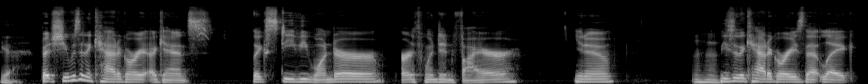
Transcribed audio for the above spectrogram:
Yeah. but she was in a category against like Stevie Wonder, Earth, Wind, and Fire. You know, Mm-hmm. these are the categories that like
